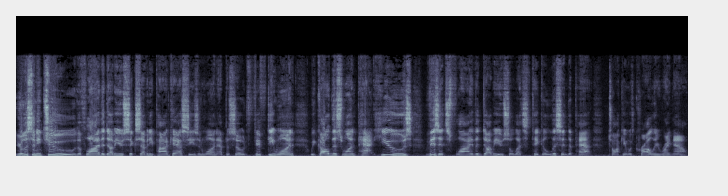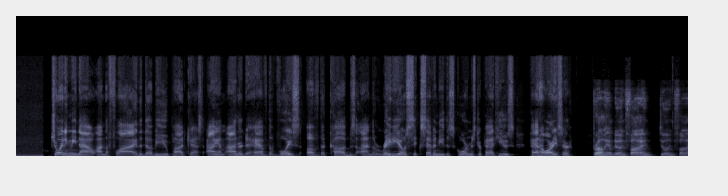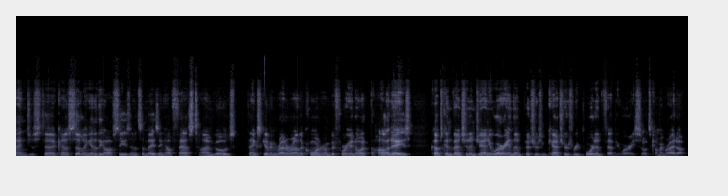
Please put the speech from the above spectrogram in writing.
You're listening to the Fly the W670 podcast, season one, episode 51. We called this one Pat Hughes Visits Fly the W. So let's take a listen to Pat talking with Crawley right now. Joining me now on the Fly the W podcast, I am honored to have the voice of the Cubs on the radio 670 The Score, Mr. Pat Hughes. Pat, how are you, sir? Probably I'm doing fine, doing fine. Just uh, kind of settling into the off season. It's amazing how fast time goes. Thanksgiving right around the corner, and before you know it, the holidays, Cubs convention in January, and then pitchers and catchers report in February. So it's coming right up.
